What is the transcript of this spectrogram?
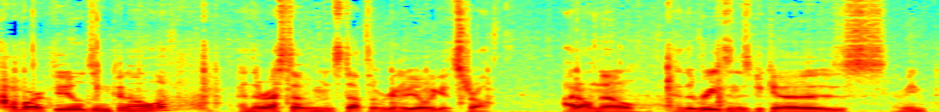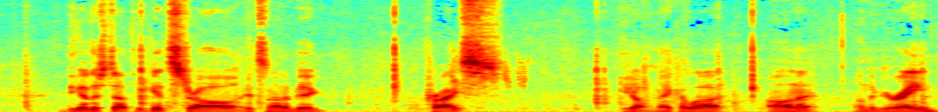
of our fields in canola, and the rest of them in stuff that we're going to be able to get straw. I don't know, and the reason is because, I mean, the other stuff that gets straw, it's not a big price. You don't make a lot on it, on the grain.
